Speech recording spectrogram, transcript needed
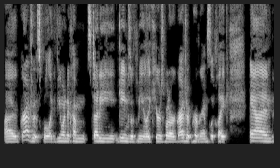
uh, graduate school. Like if you want to come study games with me, like here's what our graduate programs look like. And,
